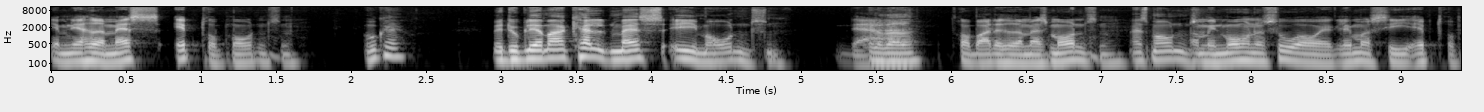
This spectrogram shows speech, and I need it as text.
Jamen, jeg hedder Mads Ebdrup Mortensen. Okay. Men du bliver bare kaldt Mads E. Mortensen. Ja, Eller hvad? Jeg tror bare, det hedder Mads Mortensen. Mads Og Mortensen. min mor, hun er sur over, at jeg glemmer at sige Ebdrup.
